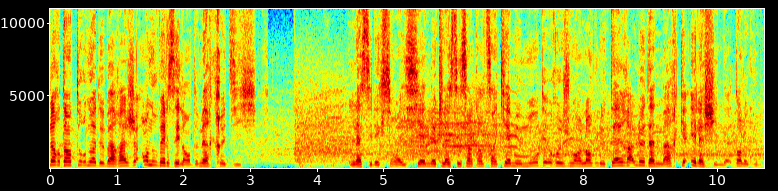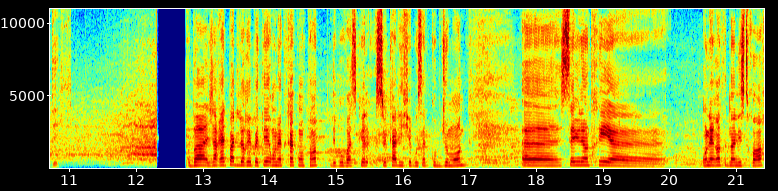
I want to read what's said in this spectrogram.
lors d'un tournoi de barrage en Nouvelle-Zélande mercredi. La sélection haïtienne, classée 55e au monde, rejoint l'Angleterre, le Danemark et la Chine dans le groupe D. Bah, J'arrête pas de le répéter, on est très contente de pouvoir se qualifier pour cette Coupe du Monde. Euh, C'est une entrée euh, on est rentré dans l'histoire.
